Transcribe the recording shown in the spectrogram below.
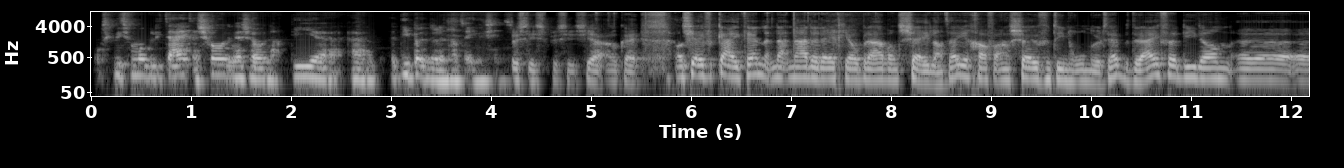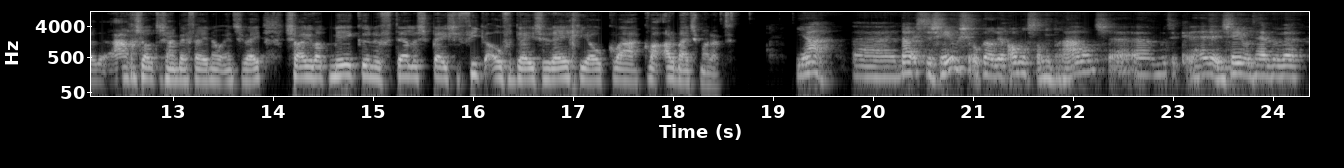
op het gebied van mobiliteit en scholing en zo, nou, die, die bundelen dat enigszins. Precies, precies. Ja, oké. Als je even kijkt hè, na, naar de regio Brabant-Zeeland. Je gaf aan 1700 hè, bedrijven die dan aangesloten zijn bij VNO-NCW. Zou je wat meer kunnen vertellen specifiek over deze regio qua, qua arbeidsmarkt? Ja, nou is de Zeeuwse ook wel weer anders dan de Brabantse. Uh, moet ik, hè, in Zeeland hebben we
